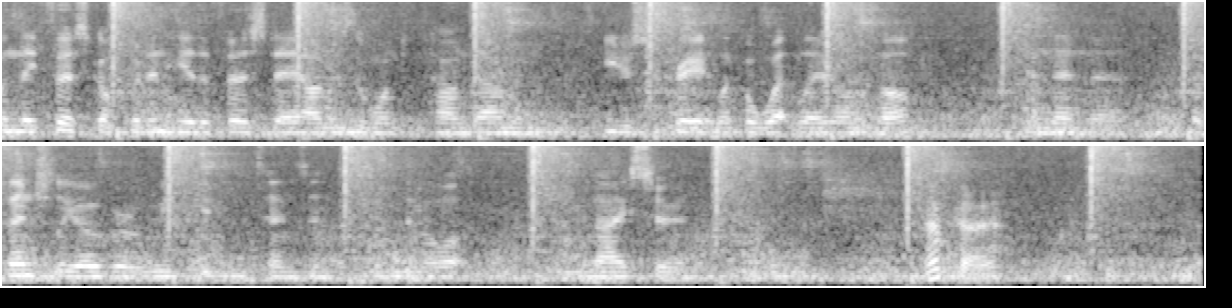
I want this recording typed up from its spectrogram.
when they first got put in here the first day, I was the one to pound down, and you just create like a wet layer on top, and then uh, eventually over a week it turns into something a lot nicer. And Okay. Let's see.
